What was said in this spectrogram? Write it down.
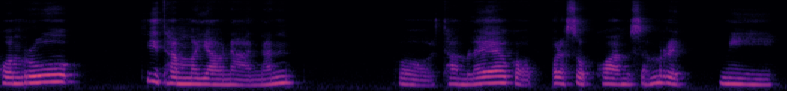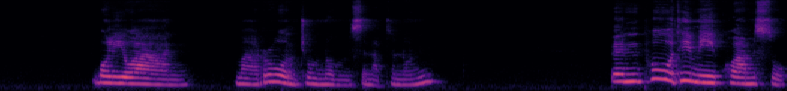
ความรู้ที่ทำมายาวนานนั้น ก็ทำแล้วก็ประสบความสำเร็จมีบริวาร มาร่วมชุมนุมสนับสนุน เป็นผู้ที่มีความสุข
